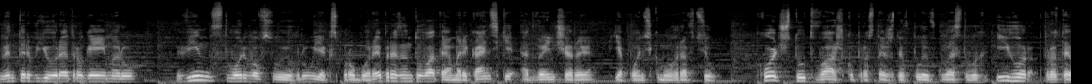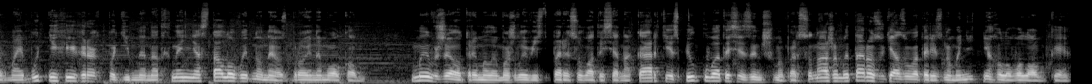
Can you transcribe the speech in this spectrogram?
в інтерв'ю ретрогеймеру, він створював свою гру як спробу репрезентувати американські адвенчери японському гравцю. Хоч тут важко простежити вплив квестових ігор, проте в майбутніх іграх подібне натхнення стало видно неозброєним оком. Ми вже отримали можливість пересуватися на карті, спілкуватися з іншими персонажами та розв'язувати різноманітні головоломки.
